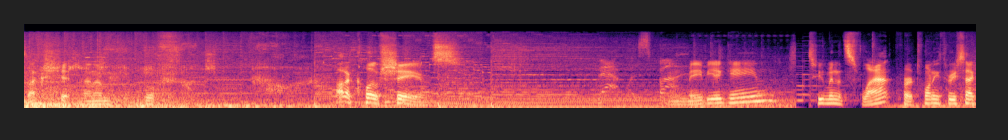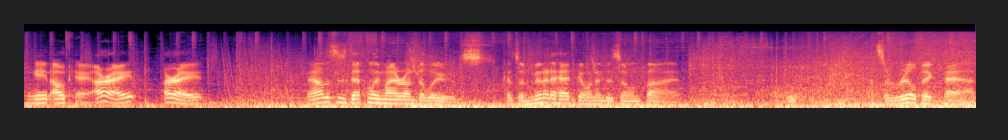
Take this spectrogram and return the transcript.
Suck shit, Venom. Oof. A lot of close shaves. That was fun. Maybe a gain? Two minutes flat for a 23 second gain? Okay, alright, alright. Now this is definitely my run to lose, because a minute ahead going into zone 5. Oof. That's a real big pad.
